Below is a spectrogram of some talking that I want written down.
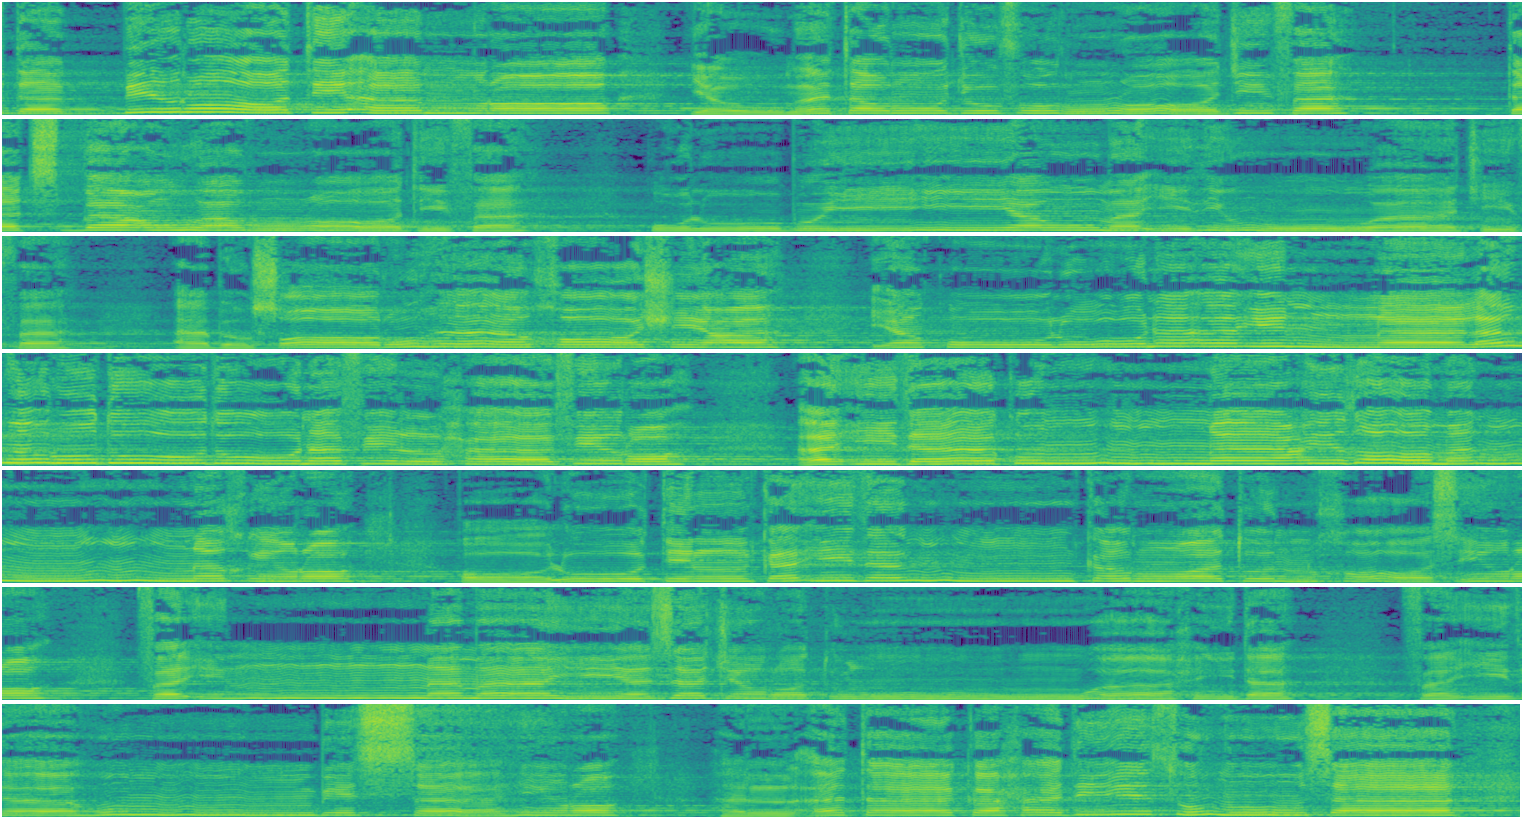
فالمدبرات أمرا يوم ترجف الراجفة تتبعها الرادفة قلوب يومئذ واجفة أبصارها خاشعة يقولون أئنا لمردودون في الحافرة أئذا كنا عظاما نخرة. قالوا تلك إذا كرة خاسرة فإنما هي زجرة واحدة. فإذا هم بالساهرة هل أتاك حديث موسى؟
